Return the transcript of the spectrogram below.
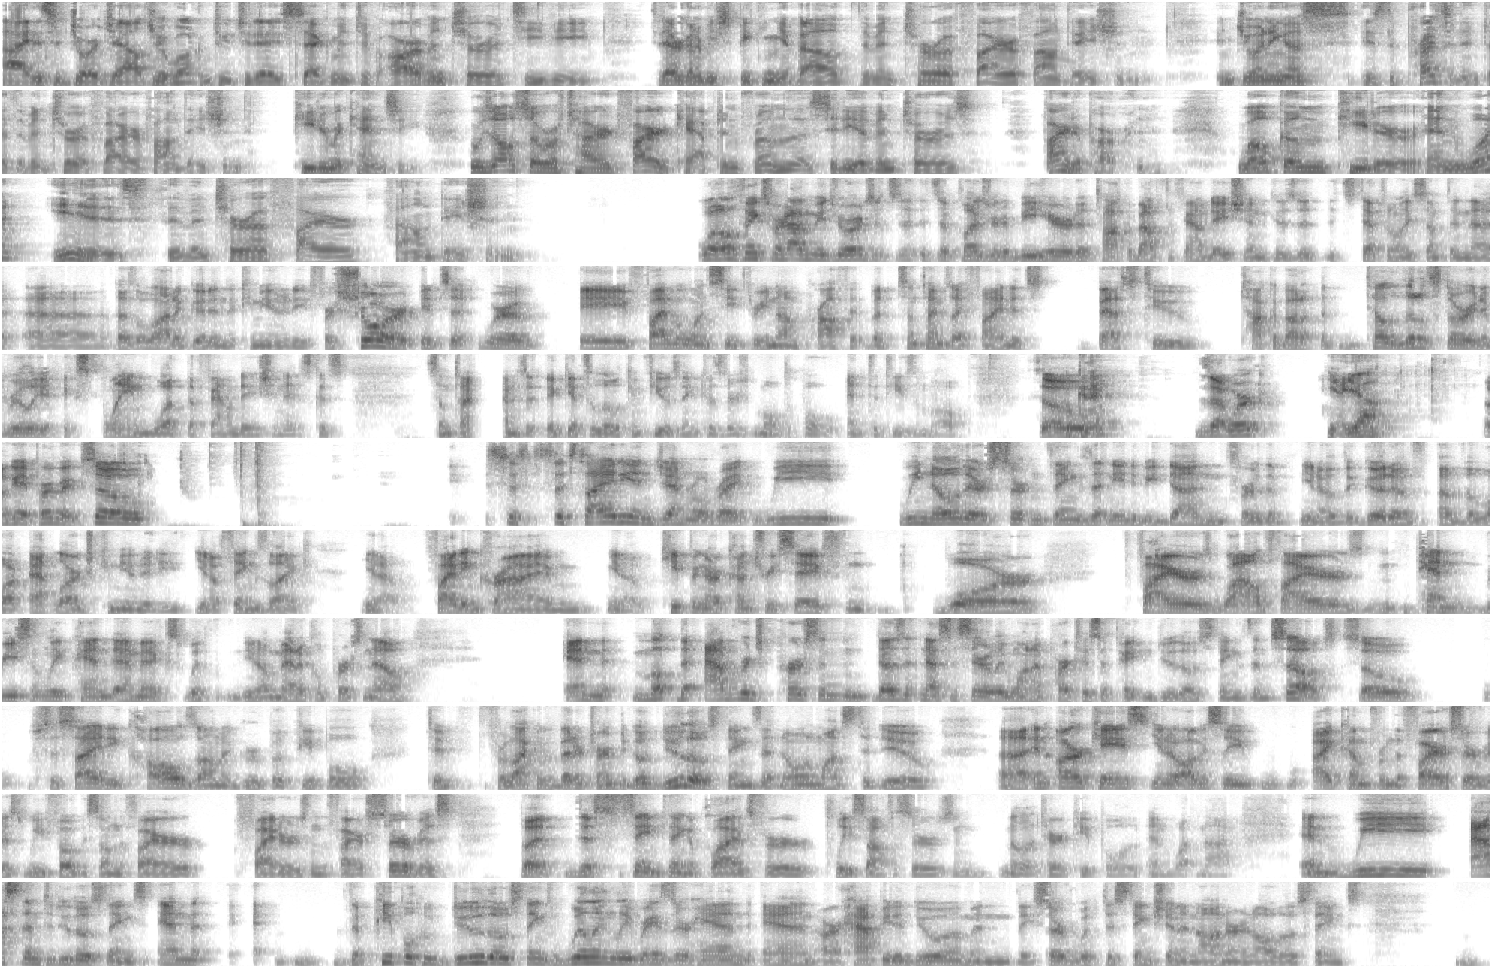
Hi, this is George Alger. Welcome to today's segment of Our Ventura TV. Today we're going to be speaking about the Ventura Fire Foundation. And joining us is the president of the Ventura Fire Foundation, Peter McKenzie, who is also a retired fire captain from the City of Ventura's Fire Department. Welcome, Peter. And what is the Ventura Fire Foundation? Well, thanks for having me, George. It's a, it's a pleasure to be here to talk about the foundation because it, it's definitely something that uh, does a lot of good in the community. For short, it's a we're a, a 501c3 nonprofit, but sometimes I find it's best to talk about it, tell a little story to really explain what the foundation is because sometimes it, it, gets a little confusing because there's multiple entities involved. So, okay. does that work? Yeah, yeah. Okay, perfect. So society in general, right? We we know there's certain things that need to be done for the you know the good of of the at large community. You know things like you know fighting crime, you know keeping our country safe and war, fires, wildfires, pan recently pandemics with you know medical personnel. And mo- the average person doesn't necessarily want to participate and do those things themselves. So society calls on a group of people to, for lack of a better term, to go do those things that no one wants to do. Uh, in our case, you know, obviously I come from the fire service. We focus on the firefighters and the fire service, but this same thing applies for police officers and military people and whatnot. And we ask them to do those things. And the people who do those things willingly raise their hand and are happy to do them and they serve with distinction and honor and all those things.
